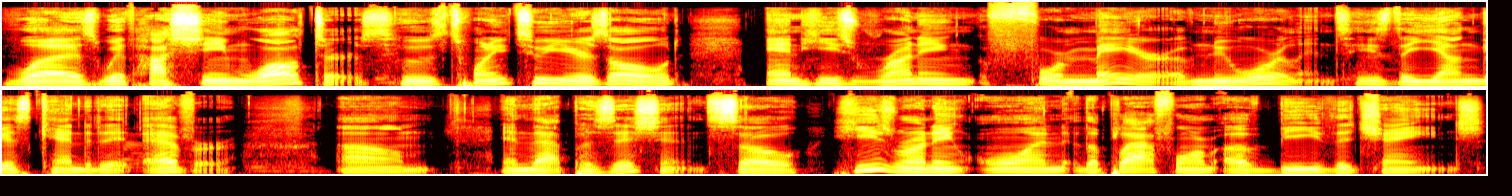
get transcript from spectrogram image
was with Hashim Walters, who's 22 years old, and he's running for mayor of New Orleans. He's the youngest candidate ever um, in that position. So he's running on the platform of Be the Change.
